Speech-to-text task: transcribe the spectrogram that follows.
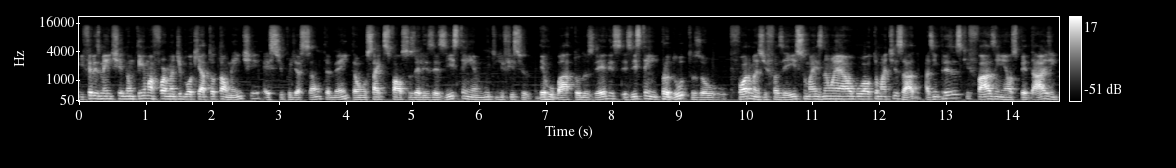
Infelizmente, não tem uma forma de bloquear totalmente esse tipo de ação também. Então, os sites falsos eles existem, é muito difícil derrubar todos eles. Existem produtos ou formas de fazer isso, mas não é algo automatizado. As empresas que fazem a hospedagem,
